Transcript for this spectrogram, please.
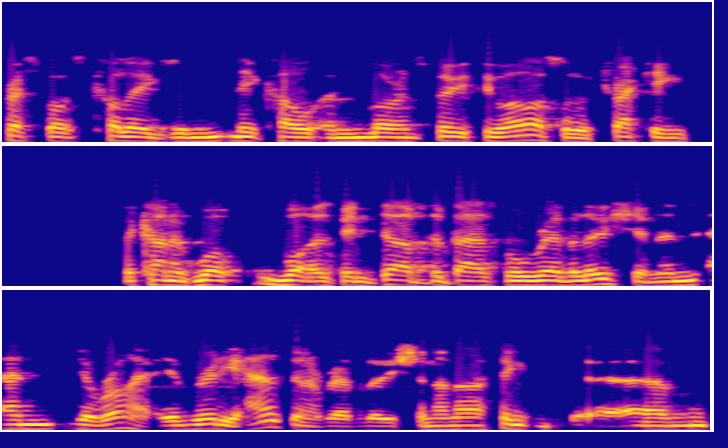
press box colleagues and Nick Hoult and Lawrence Booth, who are sort of tracking the kind of what what has been dubbed the Bazball revolution. And and you're right, it really has been a revolution. And I think um,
